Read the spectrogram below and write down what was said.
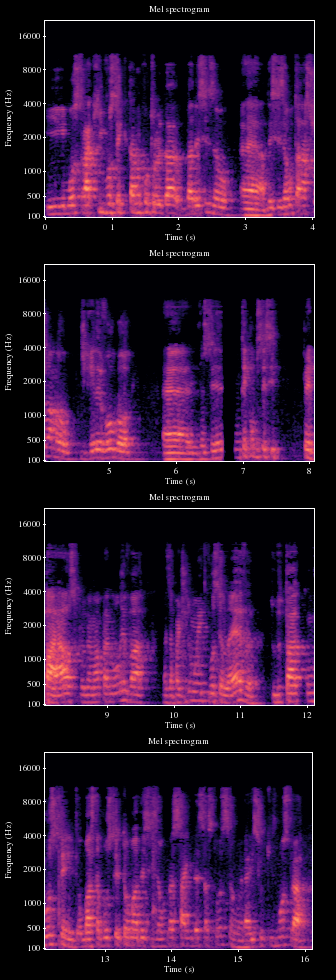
e mostrar que você que está no controle da, da decisão. É, a decisão está na sua mão de quem levou o golpe. É, você não tem como você se preparar ou se programar para não levar mas a partir do momento que você leva, tudo está com você. Então basta você tomar a decisão para sair dessa situação. Era isso que eu quis mostrar.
